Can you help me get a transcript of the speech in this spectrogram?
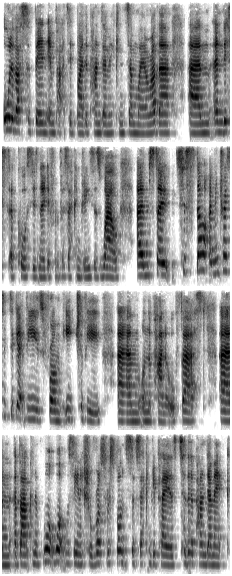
all of us have been impacted by the pandemic in some way or other. Um, and this, of course, is no different for secondaries as well. Um, so, to start, I'm interested to get views from each of you um, on the panel first um, about kind of what, what was the initial response of secondary players to the pandemic.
